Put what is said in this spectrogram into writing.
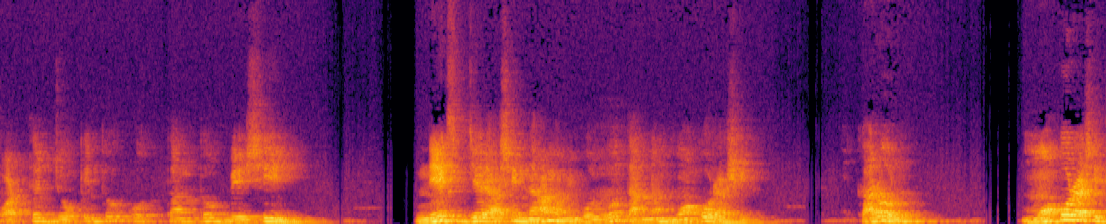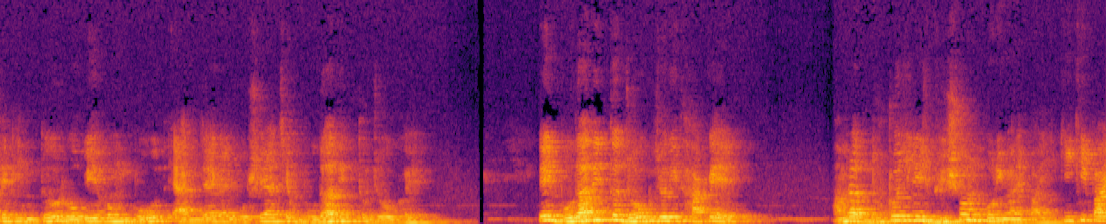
অর্থের যোগ কিন্তু অত্যন্ত বেশি। নেক্সট যে রাশির নাম আমি বলব, তার নাম মকর রাশি। কারণ মকর রাশিতে কিন্তু রবি এবং বুধ এক জায়গায় বসে আছে, বুধাদিত্য যোগ হয়ে। এই বুধাদিত্য যোগ যদি থাকে, আমরা দুটো জিনিস ভীষণ পরিমাণে পাই। কি কি পাই?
